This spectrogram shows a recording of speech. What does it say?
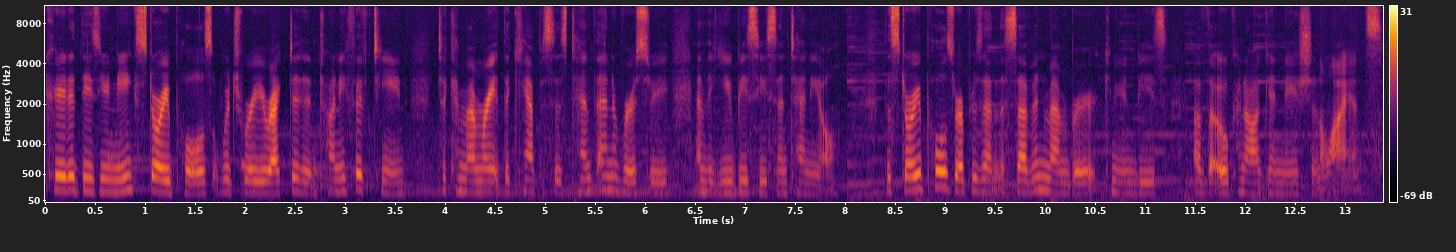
created these unique story poles which were erected in 2015 to commemorate the campus's 10th anniversary and the UBC centennial. The story poles represent the seven member communities of the Okanagan Nation Alliance.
